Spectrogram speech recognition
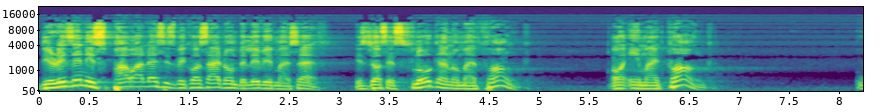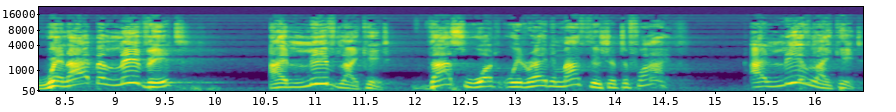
The reason it's powerless is because I don't believe it myself. It's just a slogan on my tongue or in my tongue. When I believe it, I live like it. That's what we read in Matthew chapter 5. I live like it.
